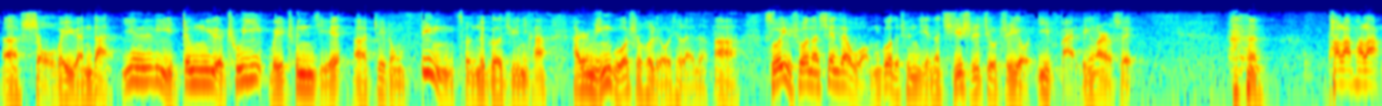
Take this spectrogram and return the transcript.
呃首为元旦，阴历正月初一为春节啊这种并存的格局。你看，还是民国时候留下来的啊。所以说呢，现在我们过的春节呢，其实就只有一百零二岁。啪啦啪啦，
